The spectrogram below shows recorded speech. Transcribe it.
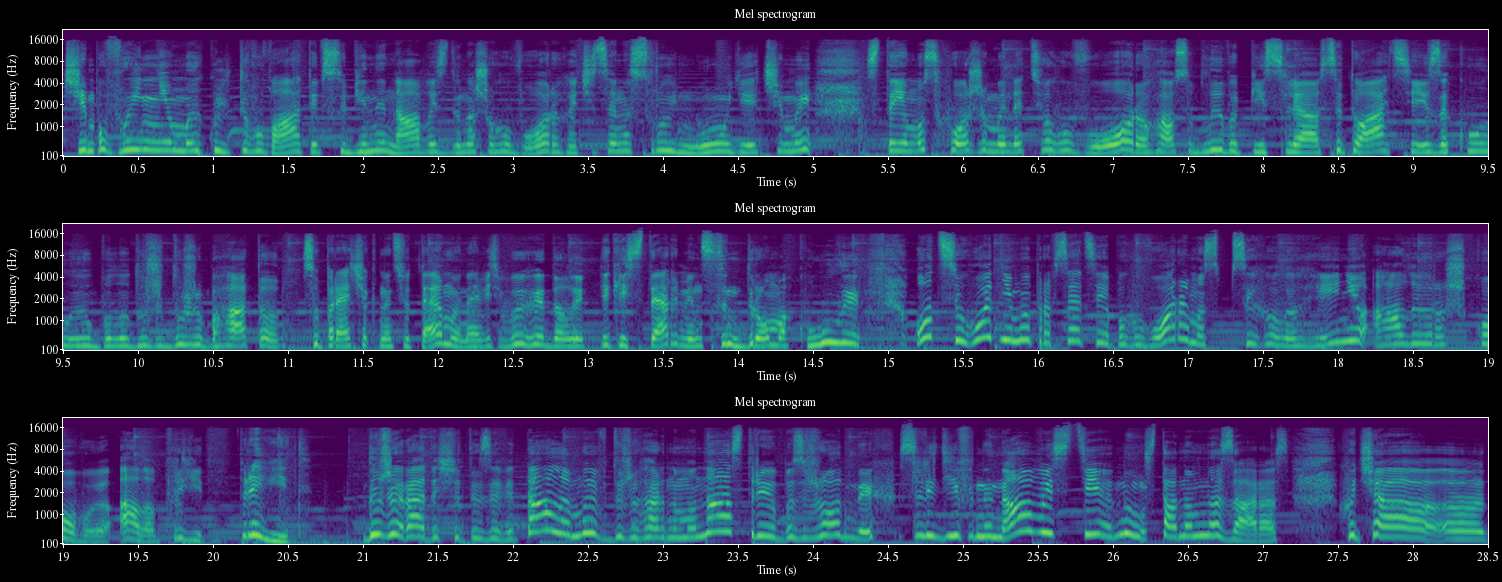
чи повинні ми культивувати в собі ненависть до нашого ворога, чи це нас руйнує, чи ми стаємо схожими на цього ворога, особливо після ситуації за кулею було дуже дуже багато суперечок на цю тему. Навіть вигадали якийсь термін синдром акули. От сьогодні ми про все це поговоримо з психологиню Алою Рожковою. Алло, привіт, привіт. Дуже рада, що ти завітала. Ми в дуже гарному настрої, без жодних слідів ненависті. Ну станом на зараз. Хоча е,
